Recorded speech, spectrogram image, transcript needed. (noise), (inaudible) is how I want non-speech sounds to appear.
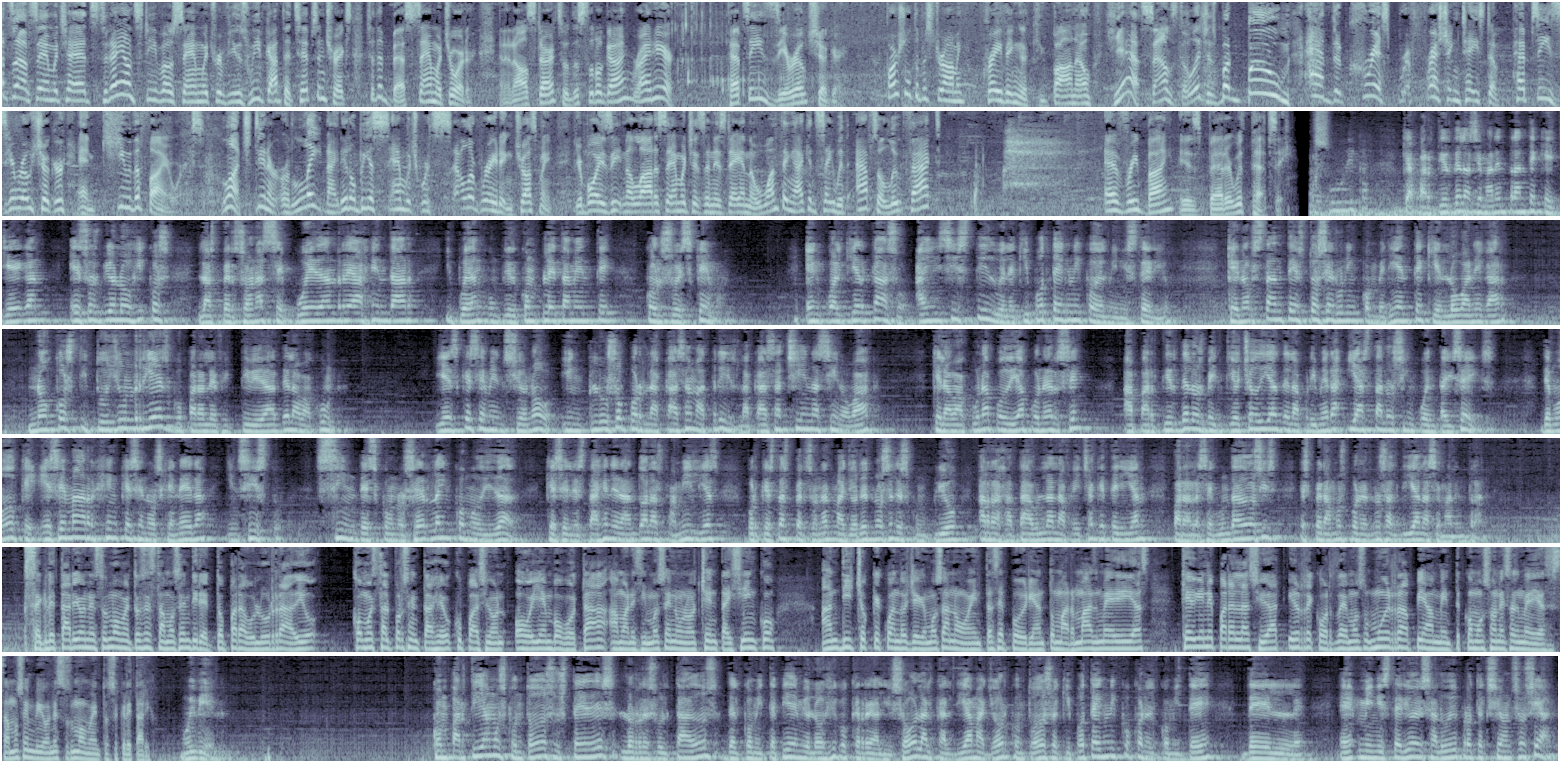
What's up, sandwich heads? Today on Steve O Sandwich Reviews, we've got the tips and tricks to the best sandwich order. And it all starts with this little guy right here Pepsi Zero Sugar. Partial to pastrami, craving a cubano. Yeah, sounds delicious, but boom! Add the crisp, refreshing taste of Pepsi Zero Sugar and cue the fireworks. Lunch, dinner, or late night, it'll be a sandwich worth celebrating. Trust me, your boy's eaten a lot of sandwiches in his day, and the one thing I can say with absolute fact (sighs) every bite is better with Pepsi. Que a partir de la semana entrante que llegan esos biológicos, las personas se puedan reagendar y puedan cumplir completamente con su esquema. En cualquier caso, ha insistido el equipo técnico del ministerio que no obstante esto ser un inconveniente, ¿quién lo va a negar? No constituye un riesgo para la efectividad de la vacuna. Y es que se mencionó, incluso por la casa matriz, la casa china Sinovac, que la vacuna podía ponerse a partir de los 28 días de la primera y hasta los 56. De modo que ese margen que se nos genera, insisto, sin desconocer la incomodidad que se le está generando a las familias, porque estas personas mayores no se les cumplió a rajatabla la fecha que tenían para la segunda dosis, esperamos ponernos al día la semana entrante. Secretario, en estos momentos estamos en directo para Blue Radio. ¿Cómo está el porcentaje de ocupación hoy en Bogotá? Amanecimos en un 85. Han dicho que cuando lleguemos a 90 se podrían tomar más medidas. ¿Qué viene para la ciudad? Y recordemos muy rápidamente cómo son esas medidas. Estamos en vivo en estos momentos, secretario. Muy bien. Compartíamos con todos ustedes los resultados del comité epidemiológico que realizó la alcaldía mayor con todo su equipo técnico, con el comité del eh, Ministerio de Salud y Protección Social.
